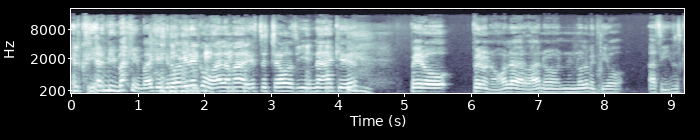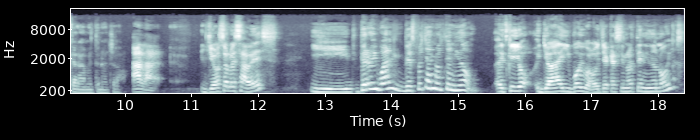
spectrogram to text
El cuidar mi imagen, ¿va? Que, que no me miren como a la madre, este chavo así, nada que ver. Pero, pero no, la verdad, no, no le mentió así, descaradamente, no, chavo. a la yo solo esa vez y pero igual después ya no he tenido es que yo ya ahí voy ya casi no he tenido novios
